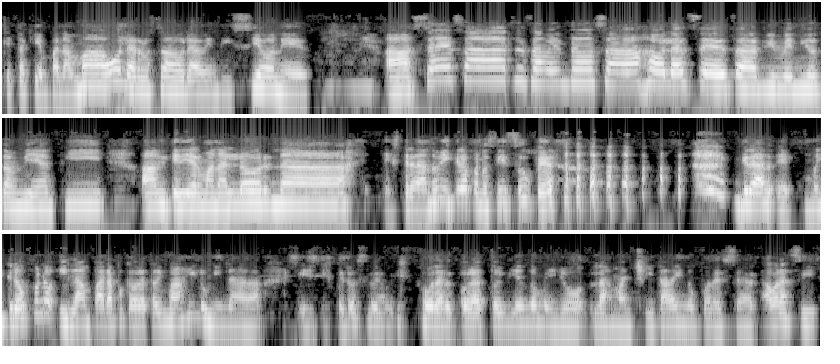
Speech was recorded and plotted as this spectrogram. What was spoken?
que está aquí en Panamá. Hola Rosaura, bendiciones a César, César Mendoza. Hola César, bienvenido también a ti, a mi querida hermana Lorna. Estrenando micrófono, sí, súper. Eh, micrófono y lámpara porque ahora estoy más iluminada. Eh, espero se vea bien. Ahora, ahora estoy viéndome yo las manchitas y no puede ser. Ahora sí,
